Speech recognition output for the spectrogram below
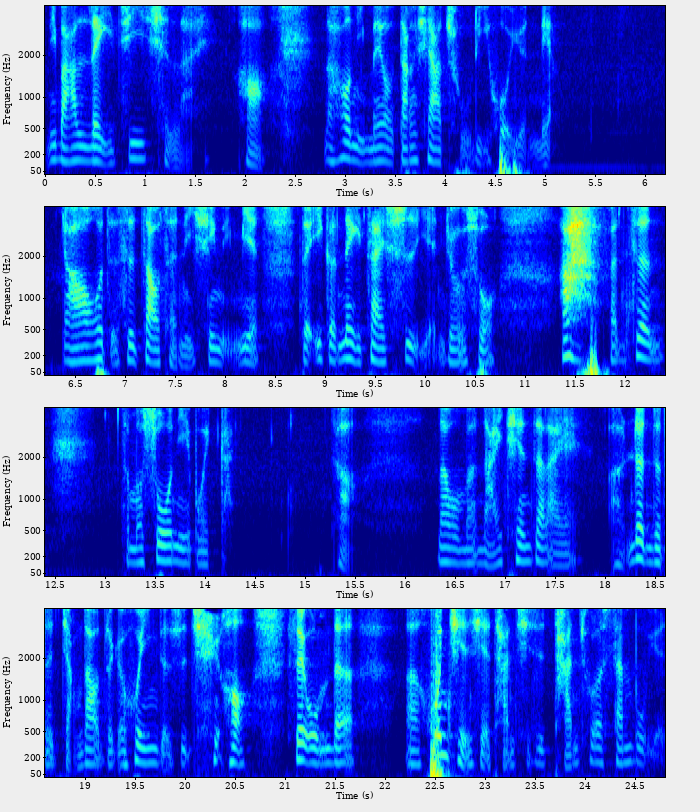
你把它累积起来，好，然后你没有当下处理或原谅。然后，或者是造成你心里面的一个内在誓言，就是说，啊，反正怎么说你也不会改。好，那我们哪一天再来啊、呃，认真的讲到这个婚姻的事情 哈。所以，我们的呃婚前协谈其实谈出了三不原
